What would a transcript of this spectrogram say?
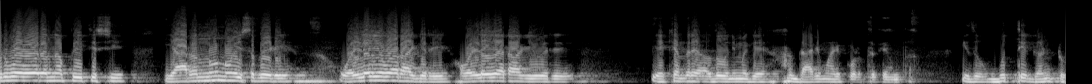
ಇರುವವರನ್ನ ಪ್ರೀತಿಸಿ, ಯಾರನ್ನೂ ನೋಯಿಸಬೇಡಿ. ಒಳ್ಳೆಯವರಾಗಿರಿ ಒಳ್ಳೆಯರಾಗಿರಿ ಏಕೆಂದ್ರೆ ಅದು ನಿಮಗೆ ದಾರಿ ಮಾಡಿಕೊಡ್ತದೆ ಅಂತ. ಇದು ಬುತ್ತಿ ಗಂಟು.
